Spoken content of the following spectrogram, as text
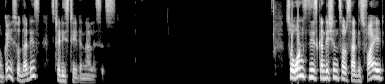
Okay, so that is steady state analysis. So, once these conditions are satisfied,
